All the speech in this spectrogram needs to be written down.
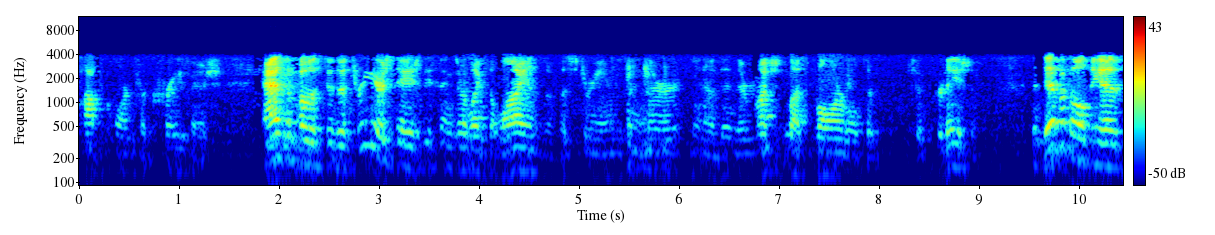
popcorn for crayfish. As opposed to the three-year stage, these things are like the lions of the streams, and they're, you know, they're, much less vulnerable to to predation. The difficulty is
